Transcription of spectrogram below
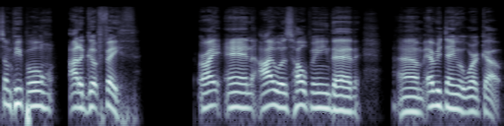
some people out of good faith, right? And I was hoping that um, everything would work out.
